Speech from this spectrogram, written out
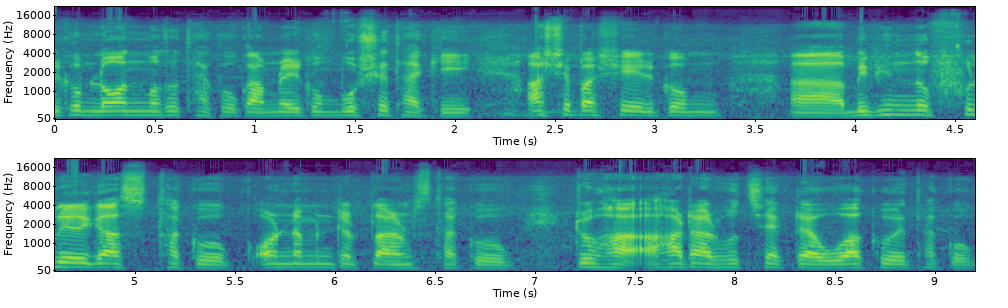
এরকম লন মতো থাকুক আমরা এরকম বসে থাকি আশেপাশে এরকম বিভিন্ন ফুলের গাছ থাকুক অর্নামেন্টাল প্লান্টস থাকুক একটু হাঁটার হচ্ছে একটা ওয়াকওয়ে থাকুক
